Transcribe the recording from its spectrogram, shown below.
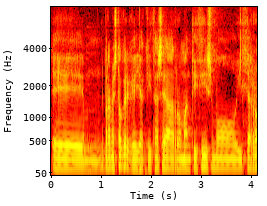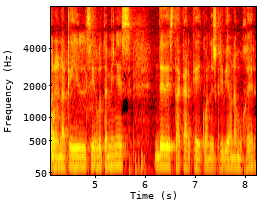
eh, Bram Stoker, que ya quizás sea romanticismo y terror. Bueno, en aquel siglo también es de destacar que cuando escribía una mujer,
